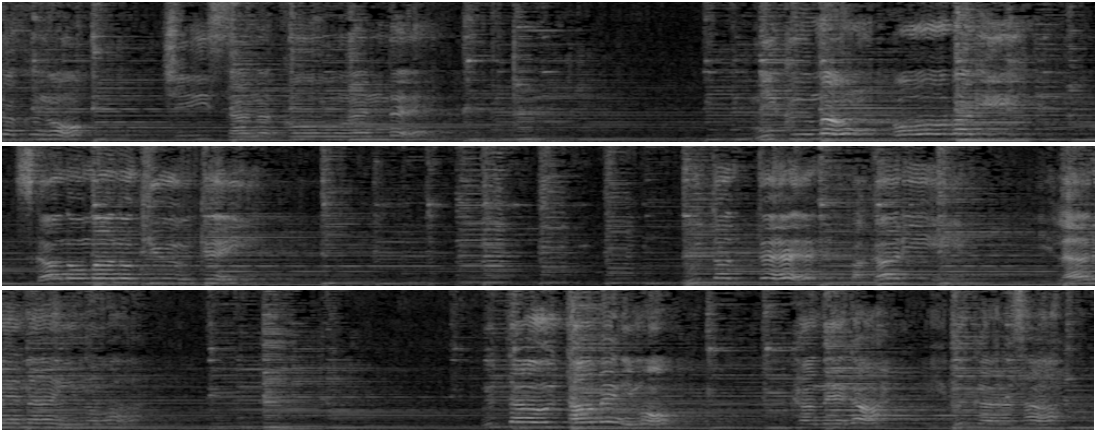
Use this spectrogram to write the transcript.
近くの小さな公園で肉まん頬張りつかの間の休憩。歌ってばかりいられないのは歌うためにも金がいるからさ。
